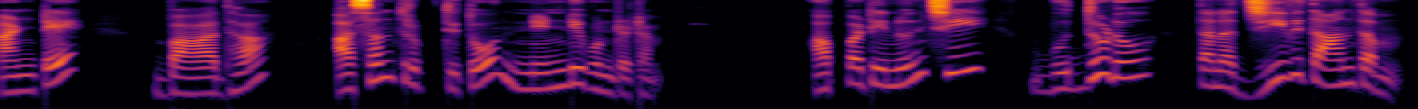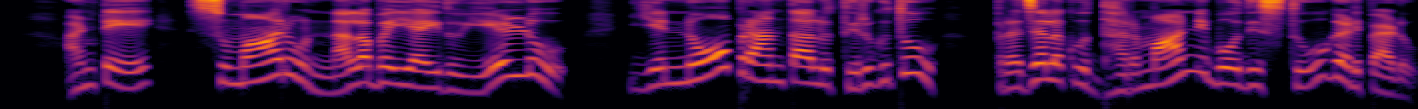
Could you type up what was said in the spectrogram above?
అంటే బాధ అసంతృప్తితో నిండి ఉండటం. అప్పటినుంచి బుద్ధుడు తన జీవితాంతం అంటే సుమారు నలభై ఐదు ఏళ్ళు ఎన్నో ప్రాంతాలు తిరుగుతూ ప్రజలకు ధర్మాన్ని బోధిస్తూ గడిపాడు.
